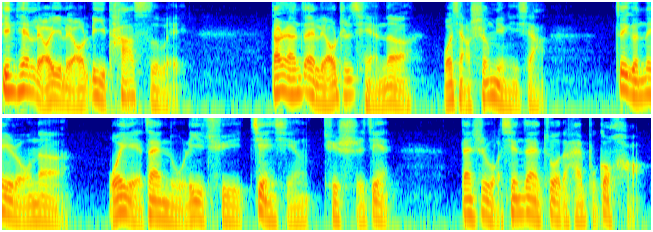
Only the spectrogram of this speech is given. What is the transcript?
今天聊一聊利他思维。当然，在聊之前呢，我想声明一下，这个内容呢，我也在努力去践行、去实践，但是我现在做的还不够好。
